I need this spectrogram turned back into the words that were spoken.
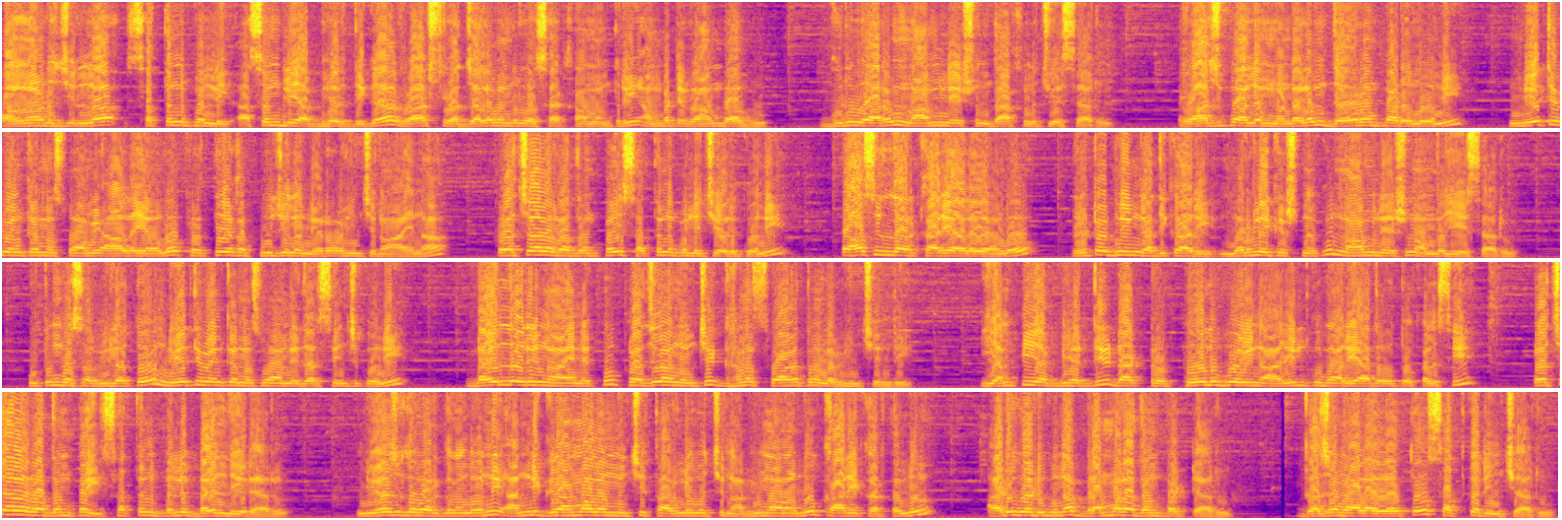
పల్నాడు జిల్లా సత్తెనపల్లి అసెంబ్లీ అభ్యర్థిగా రాష్ట్ర జలవనరుల శాఖ మంత్రి అంబటి రాంబాబు గురువారం నామినేషన్ దాఖలు చేశారు. రాజుపాలెం మండలం దేవరంపాడులోని నేతి వెంకన్న స్వామి ఆలయంలో ప్రత్యేక పూజలు నిర్వహించిన ఆయన ప్రచార రథంపై సత్తెనపల్లి చేరుకొని తహసీల్దార్ కార్యాలయంలో రిటర్నింగ్ అధికారి మురళీకృష్ణకు నామినేషన్ అందజేశారు. కుటుంబ సభ్యులతో నేతి వెంకన్న స్వామిని దర్శించుకుని బయలుదేరిన ఆయనకు ప్రజల నుంచి ఘన స్వాగతం లభించింది. ఎంపీ అభ్యర్థి డాక్టర్ తోలుబోయిన అనిల్ కుమార్ యాదవ్తో కలిసి ప్రచార రథంపై సత్తెనపల్లి బయలుదేరారు. నియోజకవర్గంలోని అన్ని గ్రామాల నుంచి తరలివచ్చిన అభిమానులు కార్యకర్తలు అడుగడుగున బ్రహ్మరథం పట్టారు. గజమాలలతో సత్కరించారు.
